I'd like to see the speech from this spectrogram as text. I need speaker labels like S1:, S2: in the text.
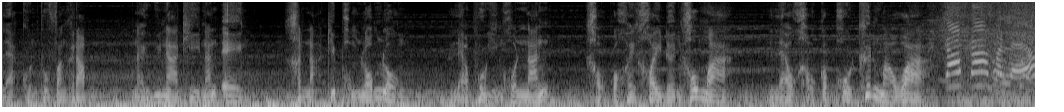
S1: และคุณผู้ฟังครับ ในวินาทีนั้นเอง ขณะที่ผมล้มลง แล้วผู้หญิงคนนั้น เขาก็ค่อยๆเดินเข้ามา แล้วเขาก็พูดขึ้นมาว่า
S2: ก้าวก้าวมาแล้ว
